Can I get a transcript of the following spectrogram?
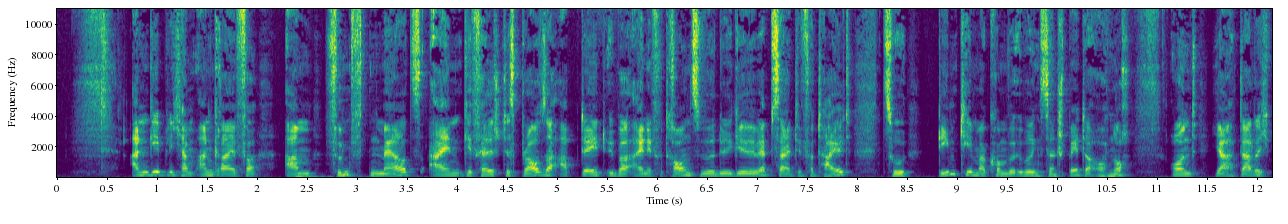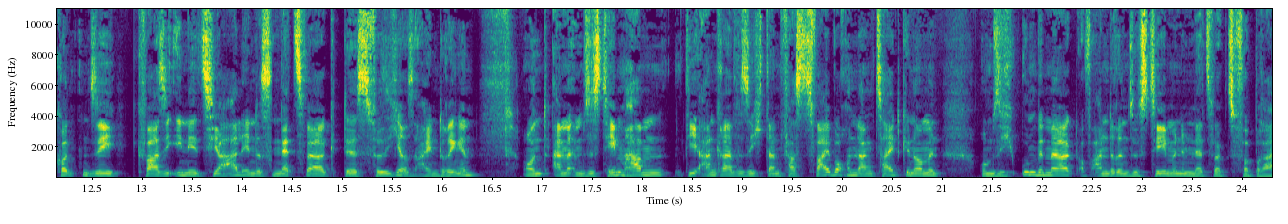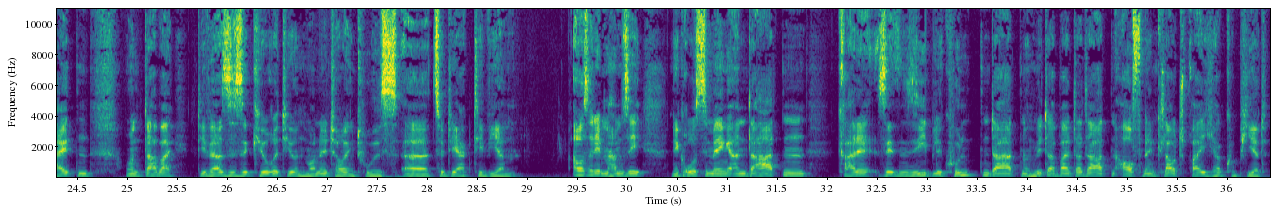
Angeblich haben Angreifer am 5. März ein gefälschtes Browser-Update über eine vertrauenswürdige Webseite verteilt. Zu dem Thema kommen wir übrigens dann später auch noch. Und ja, dadurch konnten sie quasi initial in das Netzwerk des Versicherers eindringen. Und einmal im System haben die Angreifer sich dann fast zwei Wochen lang Zeit genommen, um sich unbemerkt auf anderen Systemen im Netzwerk zu verbreiten und dabei diverse Security- und Monitoring-Tools äh, zu deaktivieren. Außerdem haben sie eine große Menge an Daten, gerade sensible Kundendaten und Mitarbeiterdaten auf einen Cloud-Speicher kopiert.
